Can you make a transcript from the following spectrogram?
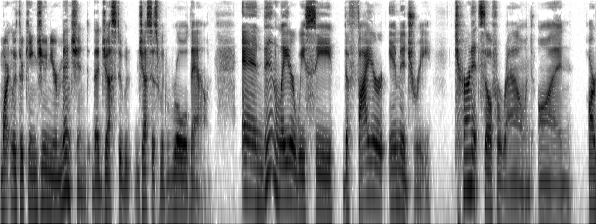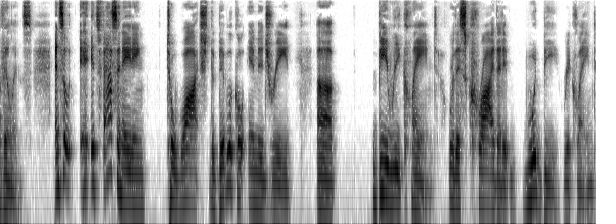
Martin Luther King Jr. mentioned that justice would, roll down. And then later we see the fire imagery turn itself around on our villains. And so it's fascinating to watch the biblical imagery uh, be reclaimed or this cry that it would be reclaimed.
